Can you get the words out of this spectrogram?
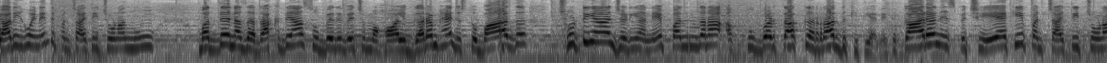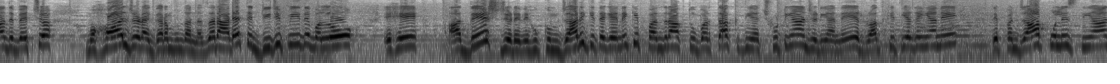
ਜਾਰੀ ਹੋਏ ਨੇ ਤੇ ਪੰਚਾਇਤੀ ਚੋਣਾਂ ਨੂੰ ਮੱਦੇਨਜ਼ਰ ਰੱਖਦਿਆਂ ਸੂਬੇ ਦੇ ਵਿੱਚ ਮਾਹੌਲ ਗਰਮ ਹੈ, ਜਿਸ ਤੋਂ ਬਾਅਦ ਛੁੱਟੀਆਂ ਜਿਹੜੀਆਂ ਨੇ 15 ਅਕਤੂਬਰ ਤੱਕ ਰੱਦ ਕੀਤੀਆਂ ਨੇ। ਤੇ ਕਾਰਨ ਇਸ ਪਿੱਛੇ ਇਹ ਹੈ ਕਿ ਪੰਚਾਇਤੀ ਚੋਣਾਂ ਦੇ ਵਿੱਚ ਮਾਹੌਲ ਜਿਹੜਾ ਗਰਮ ਹੁੰਦਾ ਨਜ਼ਰ ਆ ਰਿਹਾ ਤੇ ਡੀਜੀਪੀ ਦੇ ਵੱਲੋਂ ਇਹ ਆਦੇਸ਼ ਜਿਹੜੇ ਨੇ ਹੁਕਮ ਜਾਰੀ ਕੀਤੇ ਗਏ ਨੇ ਕਿ 15 ਅਕਤੂਬਰ ਤੱਕ ਦੀਆਂ ਛੁੱਟੀਆਂ ਜਿਹੜੀਆਂ ਨੇ ਰੱਦ ਕੀਤੀਆਂ ਗਈਆਂ ਨੇ ਤੇ ਪੰਜਾਬ ਪੁਲਿਸ ਦੀਆਂ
